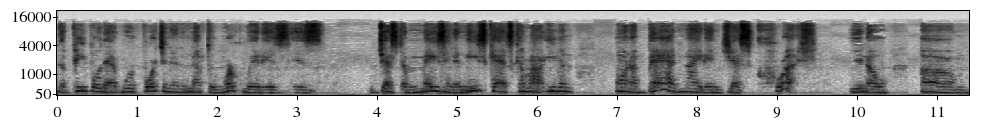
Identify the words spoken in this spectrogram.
the people that we're fortunate enough to work with is is just amazing. And these cats come out even on a bad night and just crush. You know, um,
